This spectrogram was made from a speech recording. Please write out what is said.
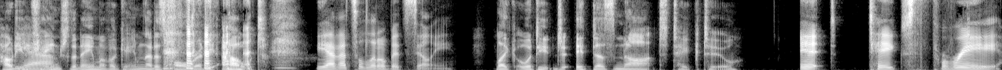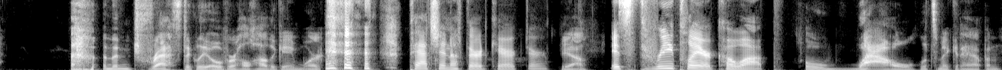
How do you Yeah. change the name of a game that is already out? Yeah, that's a little bit silly. Like, what do you? It does not take two, It takes three. and then drastically overhaul how the game works. Patch in a third character. yeah. It's three player co op. Oh wow, let's make it happen.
